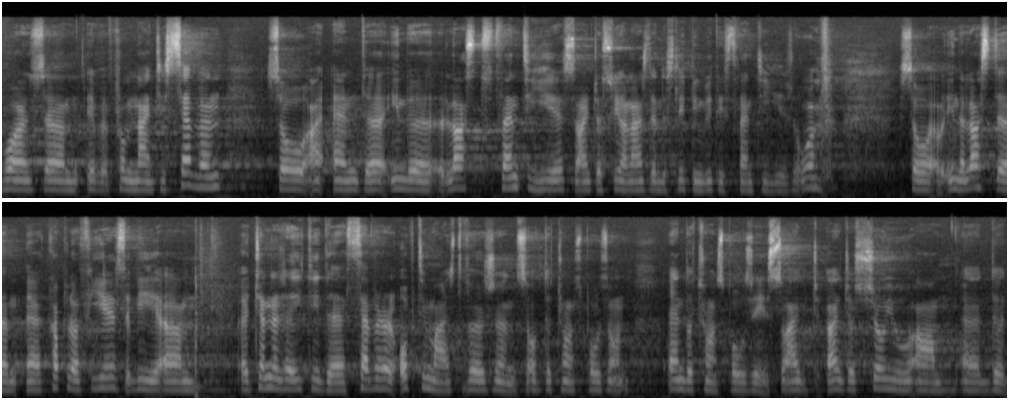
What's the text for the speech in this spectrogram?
was um, from 97. So, I, and uh, in the last 20 years, I just realized that the Sleeping Beauty is 20 years old. So uh, in the last um, uh, couple of years, we um, uh, generated uh, several optimized versions of the transposon and the transposase. So I, I just show you um, the,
